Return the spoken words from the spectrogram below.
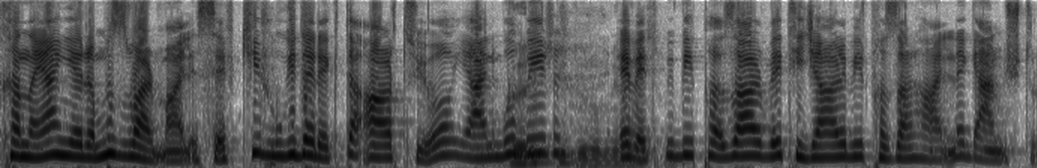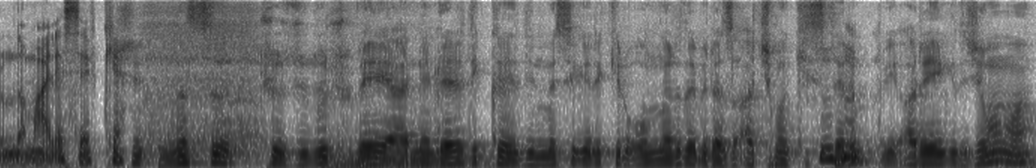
kanayan yaramız var maalesef ki bu giderek de artıyor. Yani bu bir, bir durum yani. evet bir, bir pazar ve ticari bir pazar haline gelmiş durumda maalesef ki. Şimdi nasıl çözülür veya nelere dikkat edilmesi gerekir onları da biraz açmak isterim. Bir araya gideceğim ama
